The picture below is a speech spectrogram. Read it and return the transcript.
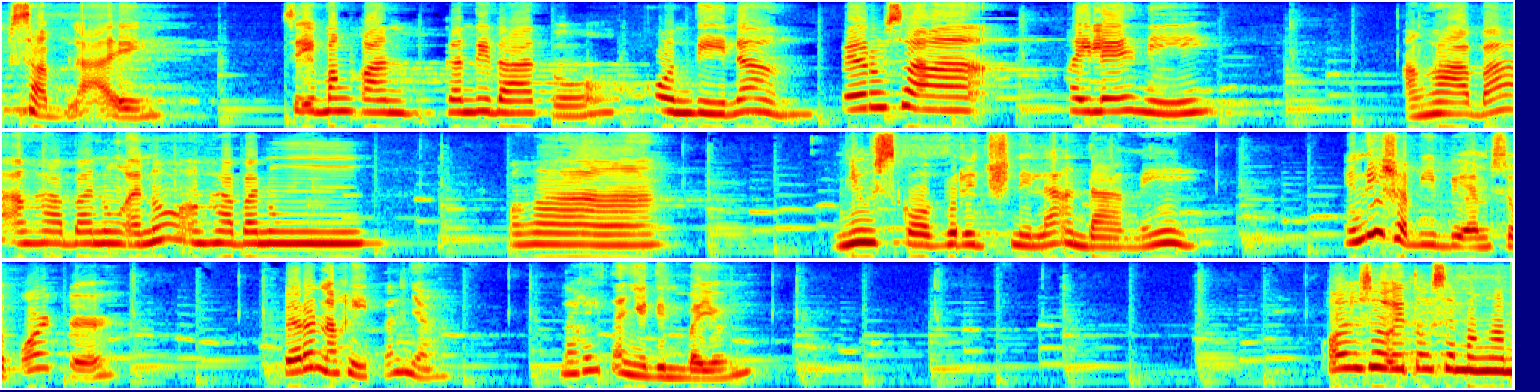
sablay. Sa ibang kan- kandidato, konti lang. Pero sa kay Lenny, ang haba, ang haba nung ano, ang haba nung mga news coverage nila, ang dami. Hindi siya BBM supporter, pero nakita niya. Nakita niyo din ba yun? Also, itong sa mga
